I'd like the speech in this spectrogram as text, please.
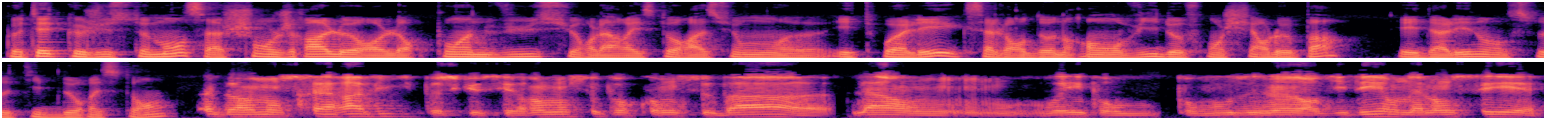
Peut-être que justement ça changera leur, leur, point de vue sur la restauration euh, étoilée et que ça leur donnera envie de franchir le pas et d'aller dans ce type de restaurant eh ben, On en serait ravis parce que c'est vraiment ce pour quoi on se bat. Là, on, vous voyez, pour, vous donner un ordre d'idée, on a lancé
